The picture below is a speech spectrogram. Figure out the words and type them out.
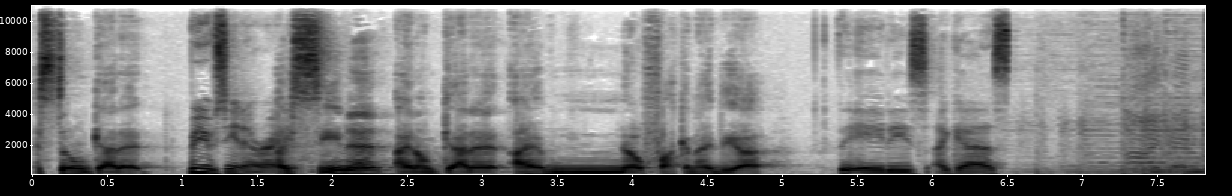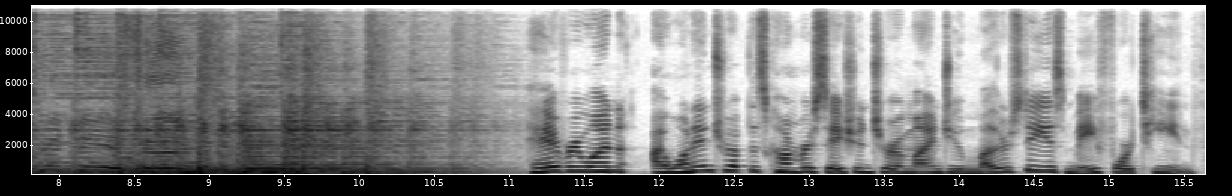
I still don't get it. but you've seen it, right? I've seen it. I don't get it. I have mm-hmm. no fucking idea. the 80s, I guess. Hey everyone, I want to interrupt this conversation to remind you Mother's Day is May 14th.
